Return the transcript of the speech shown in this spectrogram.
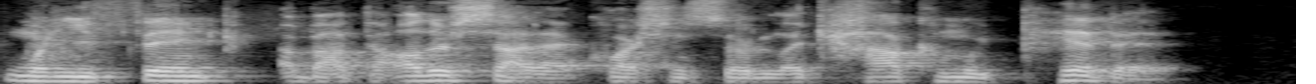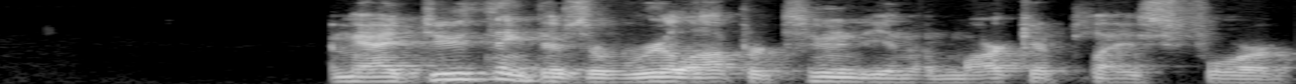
when you think about the other side of that question so like how can we pivot? I mean, I do think there's a real opportunity in the marketplace for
